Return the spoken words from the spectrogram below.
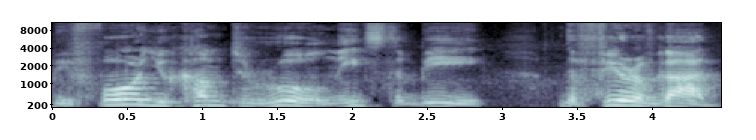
before you come to rule needs to be the fear of God,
